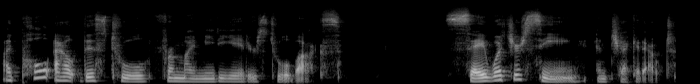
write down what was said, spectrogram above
I pull out this tool from my mediator's toolbox. Say what you're seeing and check it out.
